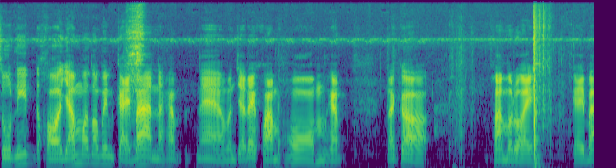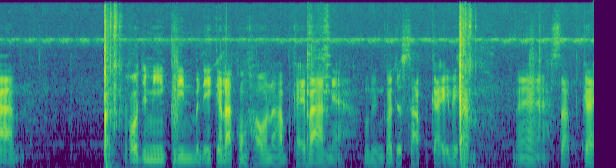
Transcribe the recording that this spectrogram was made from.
สูตรนี้ขอย้ำว่าต้องเป็นไก่บ้านนะครับแนะมันจะได้ความหอมครับ แล้วก็ความอร่อยไก่บ้าน เขาจะมีกลิ่นเป็นเอกลักษณ์ของเขานะครับ ไก่บ้านเนี่ยคนอื่นก็จะสับไก่เลยครับแนะสับไก่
